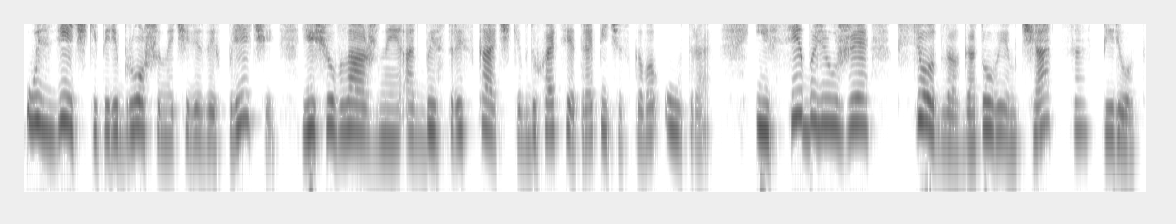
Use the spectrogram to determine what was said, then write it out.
Уздечки переброшены через их плечи, еще влажные от быстрой скачки в духоте тропического утра, и все были уже в седлах, готовые мчаться вперед.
